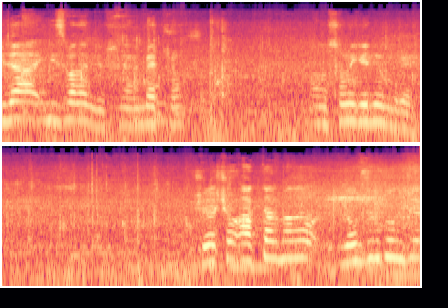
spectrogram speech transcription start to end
Bir daha İzban'a gidiyorsun yani metro. Ondan sonra geliyorum buraya. Şöyle çok aktarmalı yolculuk olunca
